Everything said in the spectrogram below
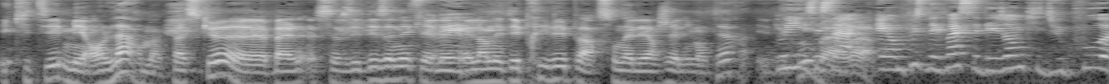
et quitté, mais en larmes, parce que euh, bah, ça faisait des années qu'elle elle en était privée par son allergie alimentaire. Et oui, c'est bah, ça. Et en plus, des fois, c'est des gens qui, du coup, euh,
